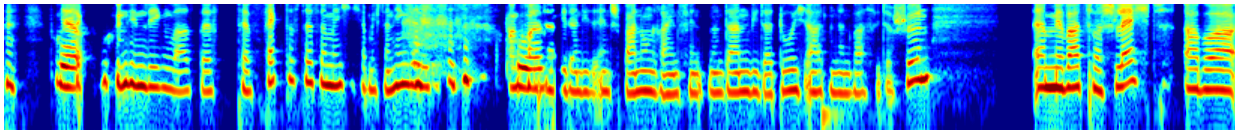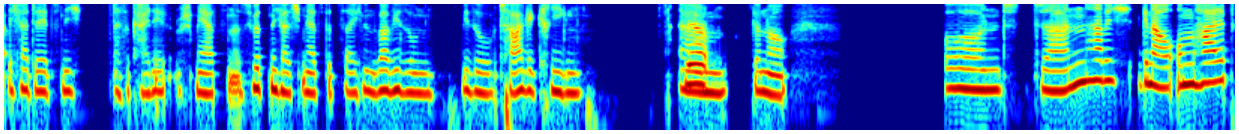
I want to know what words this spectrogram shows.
Pustekuchen ja. hinlegen war das perfekteste für mich. Ich habe mich dann hingelegt cool. und konnte dann wieder in diese Entspannung reinfinden und dann wieder durchatmen. Dann war es wieder schön. Ähm, mir war zwar schlecht, aber ich hatte jetzt nicht, also keine Schmerzen. Ich würde es nicht als Schmerz bezeichnen. War wie so ein, wie so Tage kriegen. Ähm, ja. Genau. Und dann habe ich, genau, um halb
